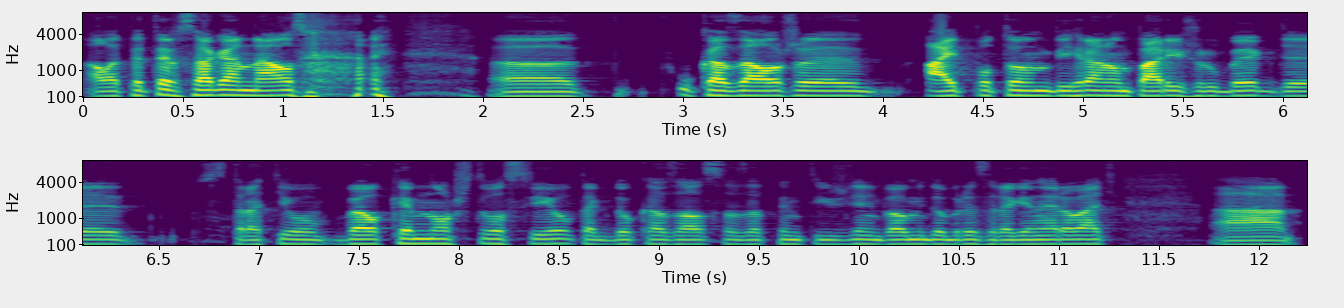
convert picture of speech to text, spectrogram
ale Peter Sagan naozaj uh, ukázal, že aj po tom vyhranom Paríž-Rube, kde stratil veľké množstvo síl, tak dokázal sa za ten týždeň veľmi dobre zregenerovať. A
